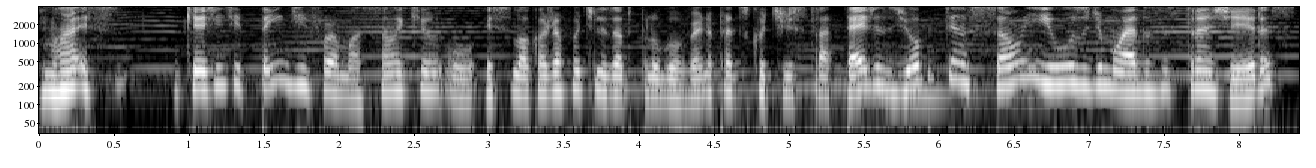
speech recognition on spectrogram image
Mas o que a gente tem de informação é que o- esse local já foi utilizado pelo governo para discutir estratégias de obtenção e uso de moedas estrangeiras.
